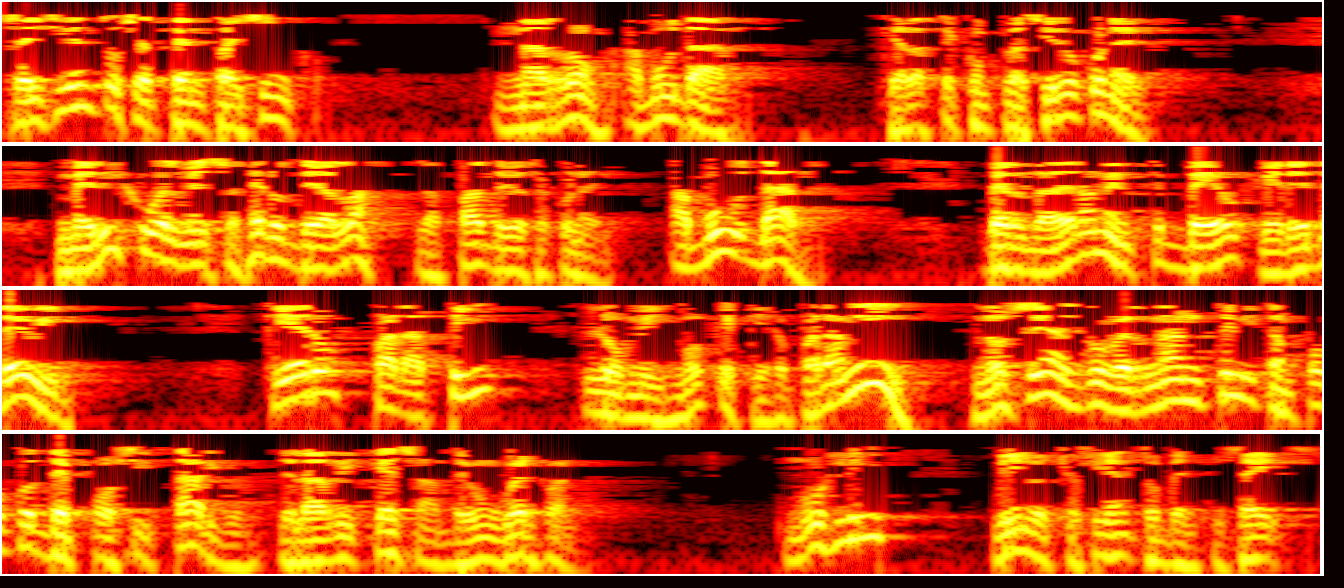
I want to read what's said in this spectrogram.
675. Narró Abu Dar, que Alá esté complacido con él. Me dijo el mensajero de Alá, la paz de Dios con él. Abu Dar, verdaderamente veo que eres débil. Quiero para ti lo mismo que quiero para mí no seas gobernante ni tampoco depositario de la riqueza de un huérfano. Muslim, 1826.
